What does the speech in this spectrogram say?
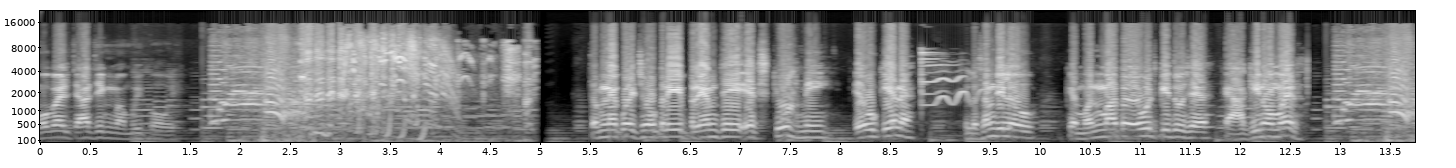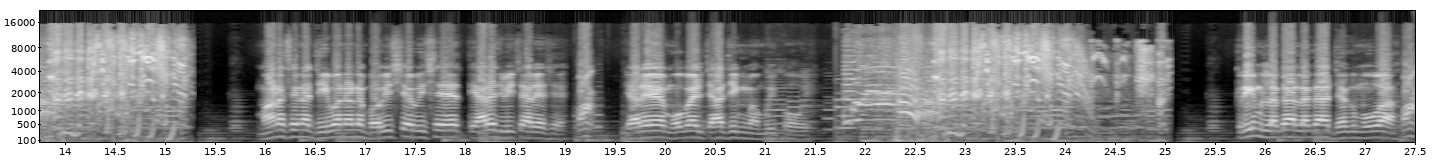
મોબાઈલ ચાર્જિંગમાં મૂક્યો હોય. તમને કોઈ છોકરી પ્રેમથી એક્સક્યુઝ મી એવું કે ને? એટલે સમજી લેવું કે મનમાં તો એવું જ કીધું છે કે, આગીનો મર. માણસ એના જીવન અને ભવિષ્ય વિશે ત્યારે જ વિચારે છે જ્યારે મોબાઈલ ચાર્જિંગમાં મૂક્યો હોય. ક્રીમ લગા લગા જગ મુવા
